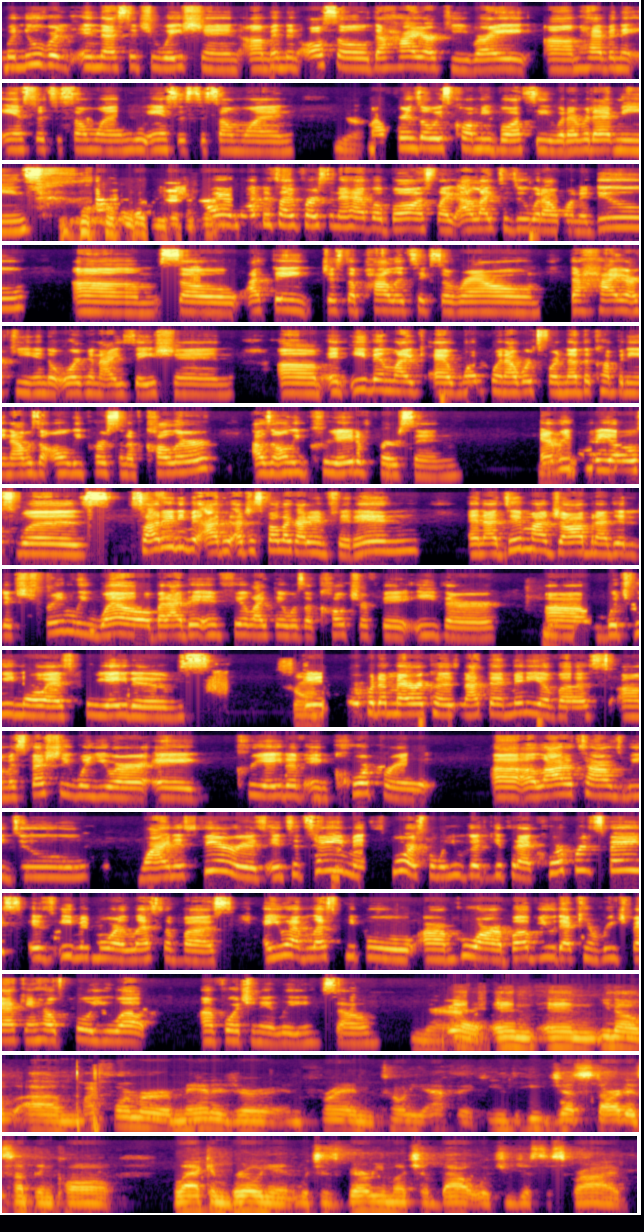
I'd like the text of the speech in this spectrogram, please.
maneuver in that situation. Um, and then also the hierarchy, right? Um, having to answer to someone who answers to someone. Yeah. My friends always call me bossy, whatever that means. I am not the type of person to have a boss. Like I like to do what I want to do. Um, so I think just the politics around the hierarchy in the organization. Um, and even like at one point, I worked for another company and I was the only person of color. I was the only creative person. Yeah. Everybody else was, so I didn't even, I, I just felt like I didn't fit in. And I did my job and I did it extremely well, but I didn't feel like there was a culture fit either, yeah. um, which we know as creatives. So, in corporate America is not that many of us, um, especially when you are a creative and corporate. Uh, a lot of times we do wine and spirits, entertainment, sports, but when you get, to that corporate space, is even more or less of us, and you have less people um, who are above you that can reach back and help pull you up. Unfortunately, so. Yeah. yeah, and and you know, um, my former manager and friend Tony Effik, he he just started something called Black and Brilliant, which is very much about what you just described.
